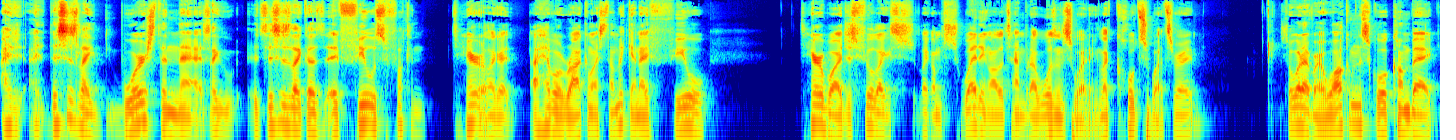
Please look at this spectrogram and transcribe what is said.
I, I this is like worse than that. It's like it's this is like a it feels fucking terrible. Like I, I have a rock in my stomach and I feel terrible. I just feel like like I'm sweating all the time, but I wasn't sweating, like cold sweats, right? So whatever. I walk him to school, come back,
